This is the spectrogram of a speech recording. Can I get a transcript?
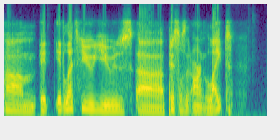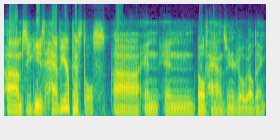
Um, it it lets you use uh, pistols that aren't light. Um, so you can use heavier pistols uh, in in both hands when you're dual wielding,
